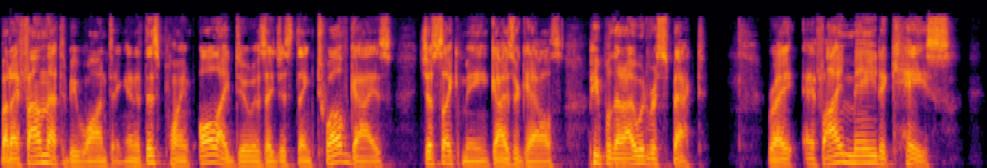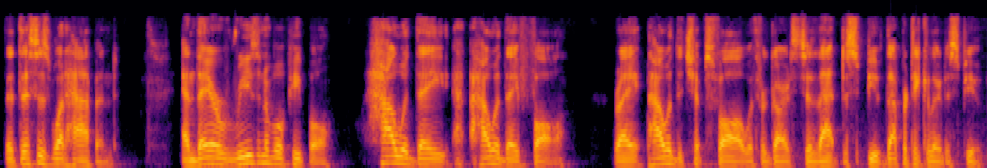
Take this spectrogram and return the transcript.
But i found that to be wanting. And at this point all i do is i just think 12 guys just like me guys or gals people that i would respect right? If i made a case that this is what happened and they are reasonable people how would they how would they fall right? How would the chips fall with regards to that dispute that particular dispute?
